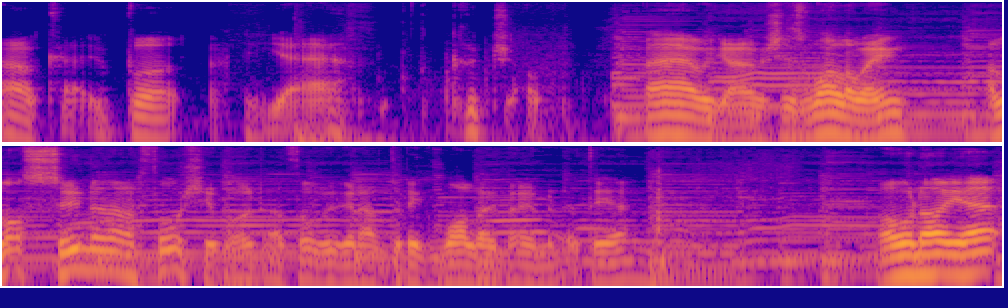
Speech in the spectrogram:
okay, but yeah, good job. There we go. She's wallowing a lot sooner than I thought she would. I thought we were gonna have the big wallow moment at the end. Oh, not yet.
